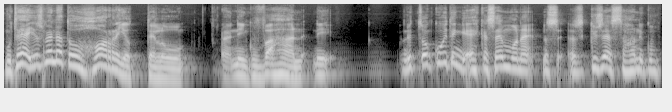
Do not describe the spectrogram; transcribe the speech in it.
Mutta hei, jos mennään tuohon harjoitteluun niin kuin vähän, niin nyt on kuitenkin ehkä semmoinen, no se, kyseessä on niin kuin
